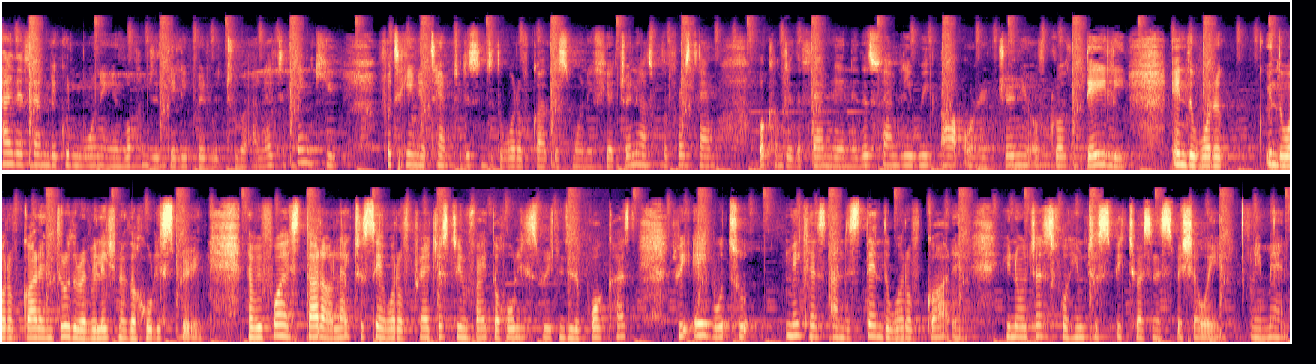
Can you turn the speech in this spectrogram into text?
Hi there, family. Good morning and welcome to the Daily Bread with Tua. I'd like to thank you for taking your time to listen to the Word of God this morning. If you're joining us for the first time, welcome to the family. And in this family, we are on a journey of growth daily in the Word of in the Word of God and through the revelation of the Holy Spirit. Now, before I start, I would like to say a word of prayer just to invite the Holy Spirit into the podcast to be able to make us understand the Word of God and, you know, just for Him to speak to us in a special way. Amen.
